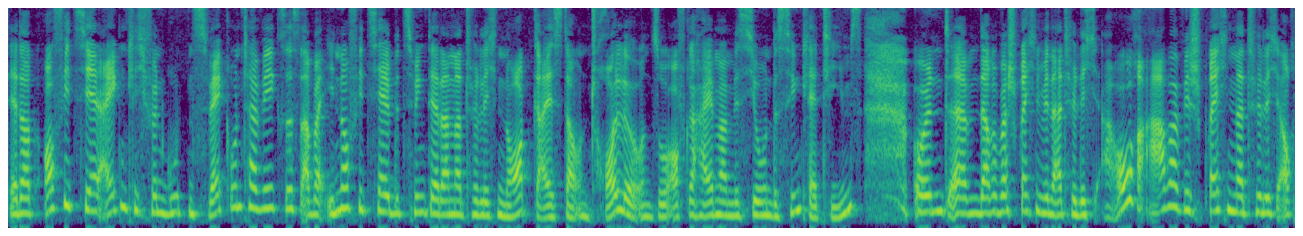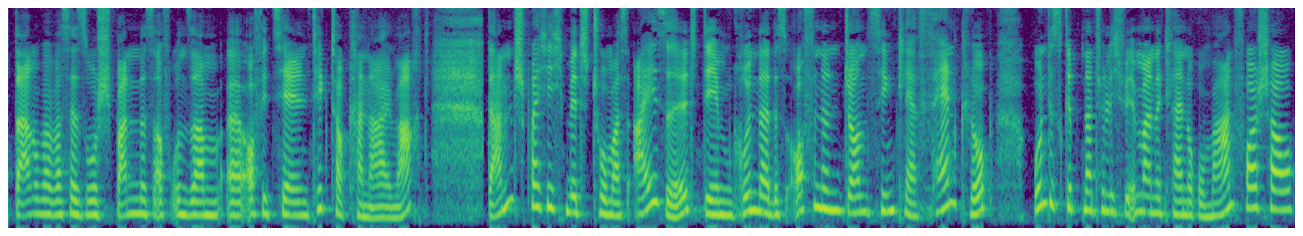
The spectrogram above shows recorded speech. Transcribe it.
der dort offiziell eigentlich für einen guten Zweck unterwegs ist, aber inoffiziell bezwingt er dann natürlich Nordgeister und Trolle und so auf geheimer Mission des Sinclair-Teams. Und ähm, darüber sprechen wir natürlich auch, aber wir sprechen natürlich auch darüber, was er so Spannendes auf unserem äh, offiziellen TikTok-Kanal macht. Dann spreche ich mit Thomas Eiselt, dem Gründer des des offenen John Sinclair Fanclub. Und es gibt natürlich wie immer eine kleine Romanvorschau.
